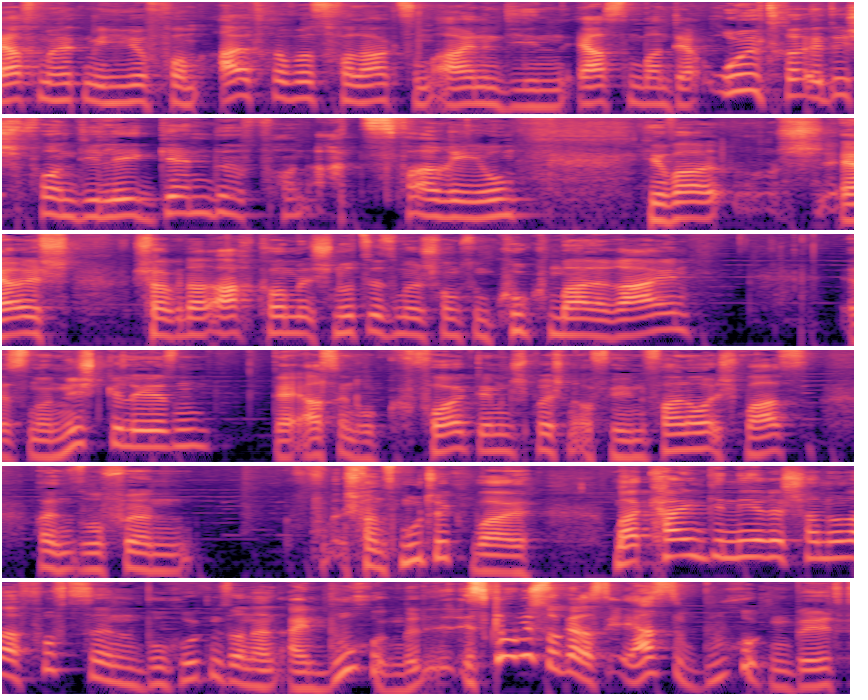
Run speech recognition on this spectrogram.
erstmal hätten wir hier vom Ultraverse Verlag zum einen den ersten Band der Ultra Edition von Die Legende von Azfareo. Hier war ehrlich ich habe gedacht, ach komm, ich nutze jetzt mal die Chance und guck mal rein. Ist noch nicht gelesen. Der erste Eindruck folgt dementsprechend auf jeden Fall noch. Ich war es halt insofern, ich fand es mutig, weil mal kein generischer 0815 Buchrücken, sondern ein Buchrückenbild. Ist, glaube ich, sogar das erste Buchrückenbild,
